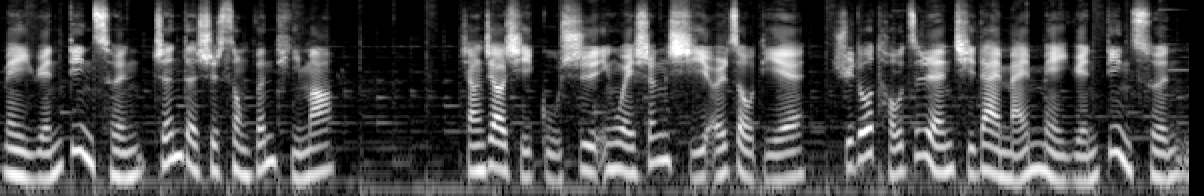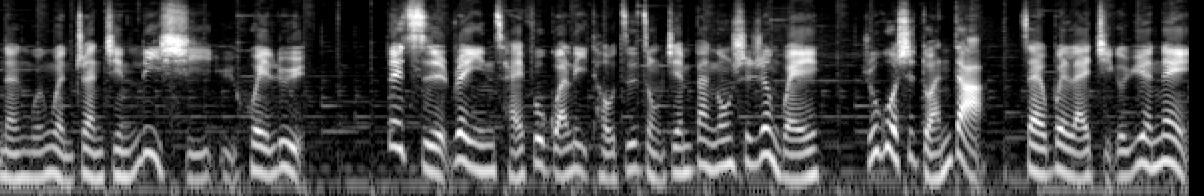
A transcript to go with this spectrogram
美元定存真的是送分题吗？相较起股市因为升息而走跌，许多投资人期待买美元定存能稳稳赚进利息与汇率。对此，瑞银财富管理投资总监办公室认为，如果是短打，在未来几个月内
